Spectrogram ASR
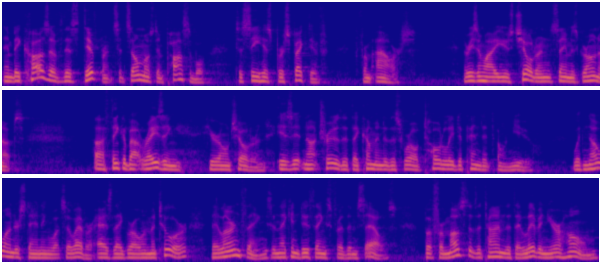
And because of this difference, it's almost impossible to see his perspective from ours. The reason why I use children, same as grown ups, uh, think about raising your own children, is it not true that they come into this world totally dependent on you, with no understanding whatsoever? As they grow and mature, they learn things and they can do things for themselves. But for most of the time that they live in your home,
